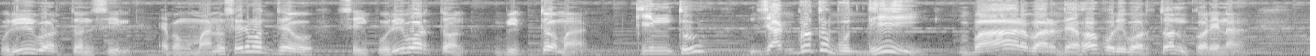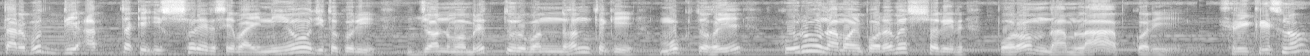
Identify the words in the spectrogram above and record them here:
পরিবর্তনশীল এবং মানুষের মধ্যেও সেই পরিবর্তন বিদ্যমান। কিন্তু জাগ্রত বুদ্ধি বারবার দেহ পরিবর্তন করে না। তার বুদ্ধি আত্মাকে ঈশ্বরের সেবায় নিয়োজিত করে জন্ম মৃত্যুর বন্ধন থেকে মুক্ত হয়ে করুণাময় পরমেশ্বরের পরম ধাম লাভ করে। শ্রীকৃষ্ণ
